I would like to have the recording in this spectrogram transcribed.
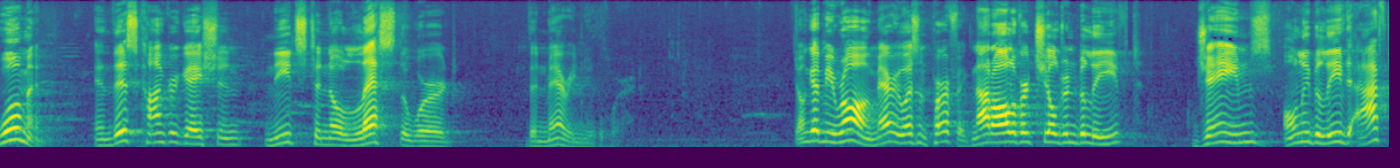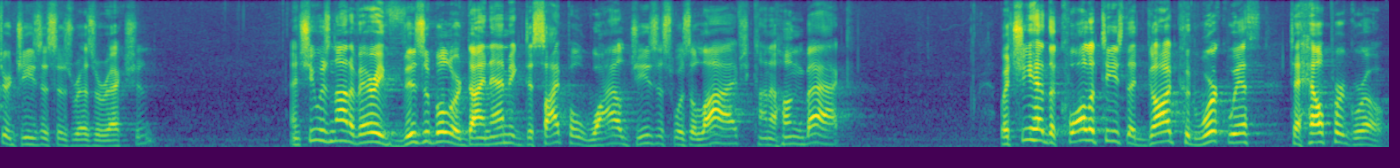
woman in this congregation needs to know less the word than Mary knew the word. Don't get me wrong, Mary wasn't perfect. Not all of her children believed. James only believed after Jesus' resurrection. And she was not a very visible or dynamic disciple while Jesus was alive. She kind of hung back. But she had the qualities that God could work with to help her grow.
